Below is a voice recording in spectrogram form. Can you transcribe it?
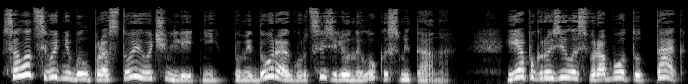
Салат сегодня был простой и очень летний. Помидоры, огурцы, зеленый лук и сметана. Я погрузилась в работу так,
